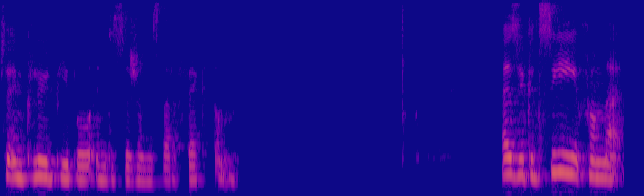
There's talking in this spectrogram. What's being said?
to include people in decisions that affect them. As you can see from that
